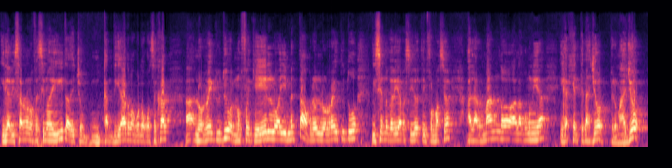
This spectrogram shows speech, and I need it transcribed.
Y le avisaron a los vecinos de Higuita, de hecho un candidato, me acuerdo, concejal, lo retuiteó, no fue que él lo haya inventado, pero él lo retuiteó diciendo que había recibido esta información, alarmando a la comunidad y la gente mayor, pero mayor,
